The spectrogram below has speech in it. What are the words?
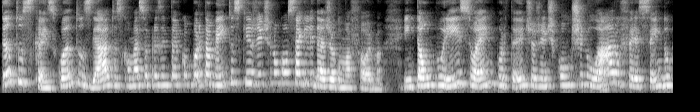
tanto os cães quanto os gatos começam a apresentar comportamentos que a gente não consegue lidar de alguma forma. Então, por isso é importante a gente continuar oferecendo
